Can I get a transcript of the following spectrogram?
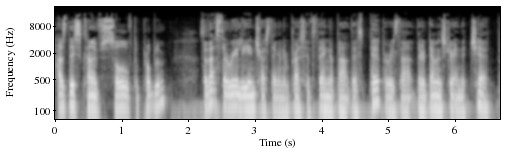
Has this kind of solved the problem? So that's the really interesting and impressive thing about this paper is that they're demonstrating a chip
